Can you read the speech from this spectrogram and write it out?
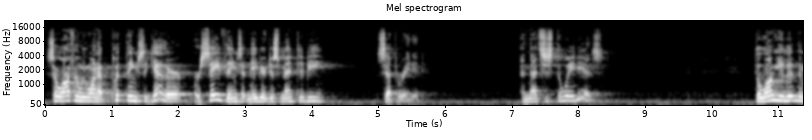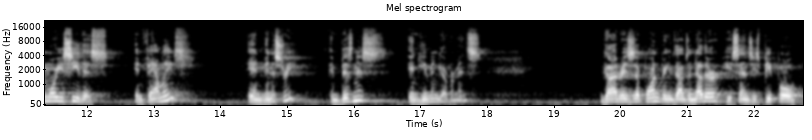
So often we want to put things together or save things that maybe are just meant to be separated. And that's just the way it is. The longer you live, the more you see this in families, in ministry, in business, in human governments. God raises up one, brings down another. He sends these people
